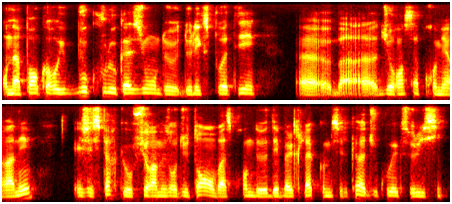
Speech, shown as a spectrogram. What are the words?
On n'a pas encore eu beaucoup l'occasion de, de l'exploiter euh, bah, durant sa première année. Et j'espère qu'au fur et à mesure du temps, on va se prendre de- des belles claques, comme c'est le cas du coup avec celui-ci.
